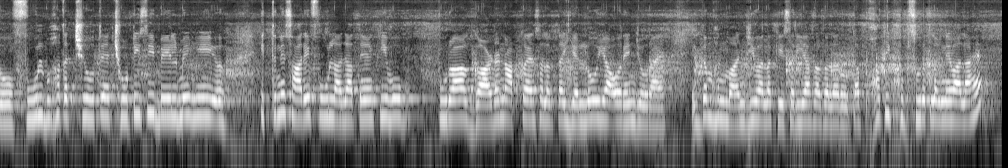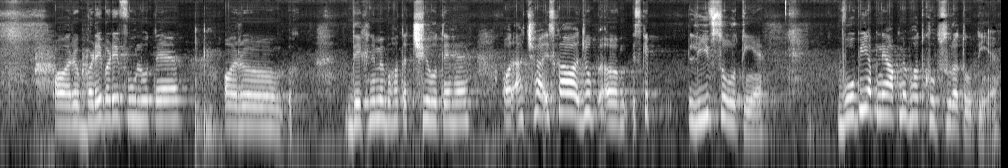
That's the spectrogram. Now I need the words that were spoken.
तो फूल बहुत अच्छे होते हैं। छोटी सी बेल में ही इतने सारे फूल आ जाते हैं कि वो पूरा गार्डन आपका ऐसा लगता है येलो या ऑरेंज हो रहा है। एकदम हनुमान जी वाला केसरिया सा कलर होता है। बहुत ही खूबसूरत लगने वाला है। और बड़े बड़े फूल होते हैं और देखने में बहुत अच्छे होते हैं। और अच्छा इसका जो इसके लीव्स होती हैं, वो भी अपने आप में बहुत खूबसूरत होती हैं।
